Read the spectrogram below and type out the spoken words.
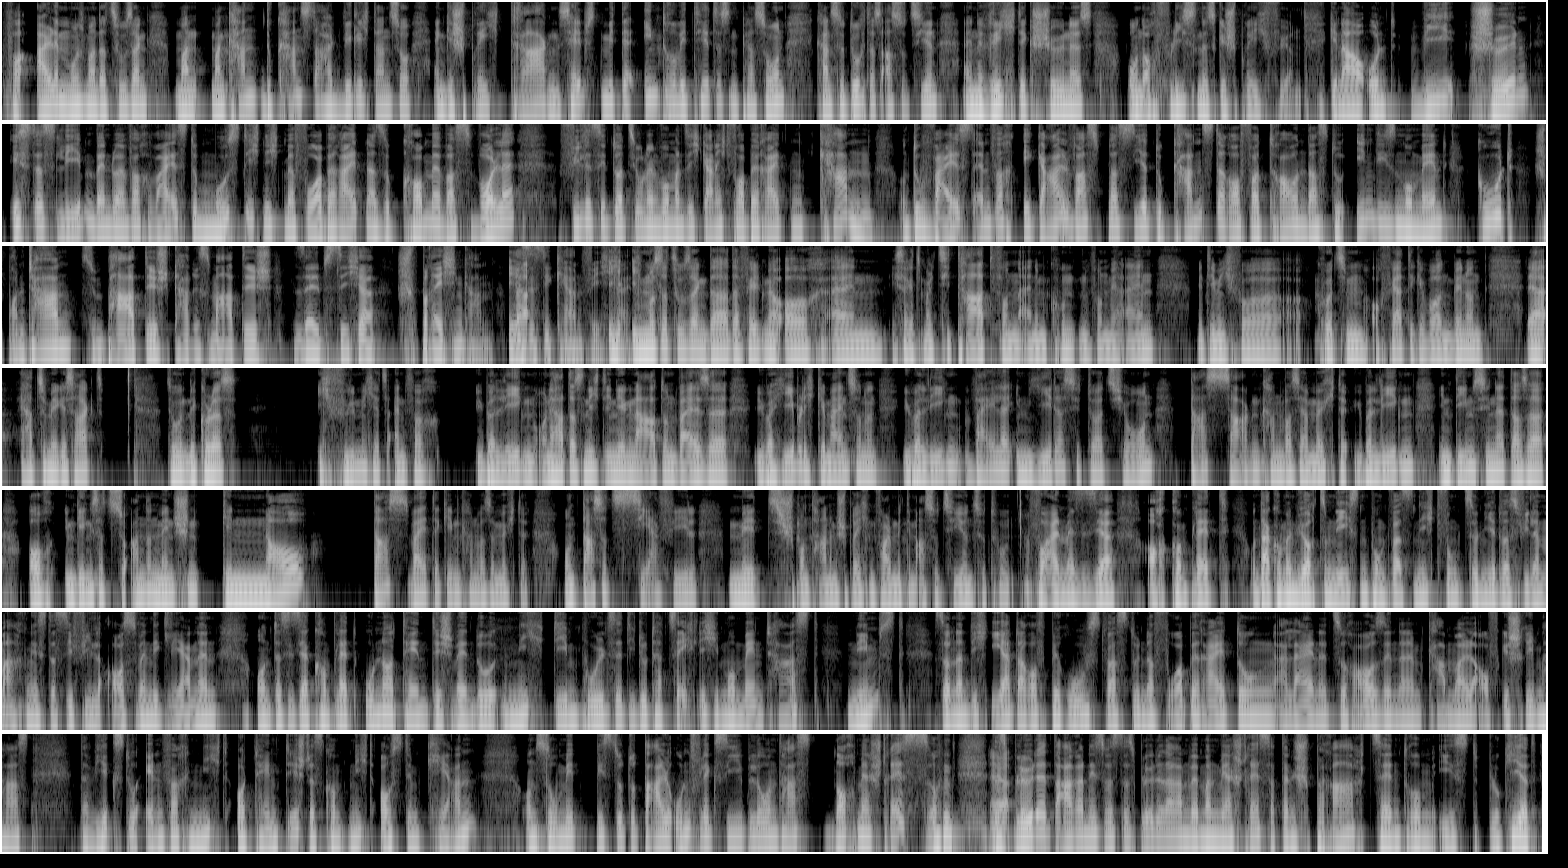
Vor allem muss man dazu sagen, man, man kann, du kannst da halt wirklich dann so ein Gespräch tragen. Selbst mit der introvertiertesten Person kannst du durch das Assoziieren ein richtig schönes und auch fließendes Gespräch führen. Genau, und wie schön ist das Leben, wenn du einfach weißt, du musst dich nicht mehr vorbereiten, also komme, was wolle. Viele Situationen, wo man sich gar nicht vorbereiten kann. Und du weißt einfach, egal was passiert, du kannst darauf vertrauen, dass du in diesem Moment gut, spontan, sympathisch, charismatisch, selbstsicher sprechen kann. Ja. Das ist die Kernfähigkeit. Ich, ich, muss dazu sagen, da, da fällt mir auch ein, ich sage jetzt mal, Zitat von einem Kunden von mir ein, mit dem ich vor kurzem auch fertig geworden bin. Und er, er hat zu mir gesagt, du Nikolas, ich fühle mich jetzt einfach überlegen. Und er hat das nicht in irgendeiner Art und Weise überheblich gemeint, sondern überlegen, weil er in jeder Situation das sagen kann, was er möchte. Überlegen in dem Sinne, dass er auch im Gegensatz zu anderen Menschen genau das weitergeben kann, was er möchte. Und das hat sehr viel mit spontanem Sprechen, vor allem mit dem Assoziieren zu tun. Vor allem, es ist ja auch komplett, und da kommen wir auch zum nächsten Punkt, was nicht funktioniert, was viele machen, ist, dass sie viel auswendig lernen. Und das ist ja komplett unauthentisch, wenn du nicht die Impulse, die du tatsächlich im Moment hast, nimmst, sondern dich eher darauf berufst, was du in der Vorbereitung alleine zu Hause in deinem Kammerl aufgeschrieben hast da wirkst du einfach nicht authentisch, das kommt nicht aus dem Kern und somit bist du total unflexibel und hast noch mehr Stress. Und das ja. Blöde daran ist, was ist das Blöde daran, wenn man mehr Stress hat? Dein Sprachzentrum ist blockiert.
